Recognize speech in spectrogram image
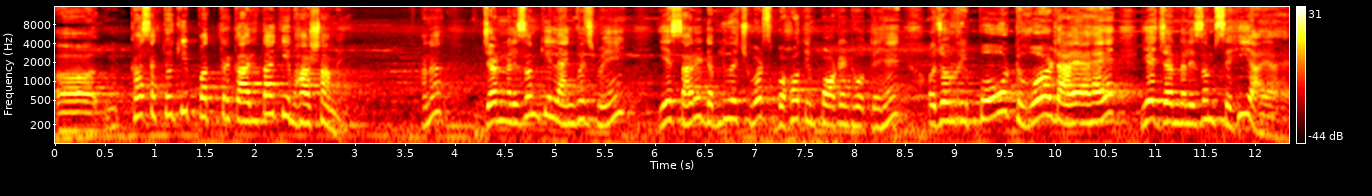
कह सकते हो कि पत्रकारिता की भाषा में, है ना? जर्नलिज्म की लैंग्वेज में ये सारे डब्ल्यू एच वर्ड्स बहुत इंपॉर्टेंट होते हैं और जो रिपोर्ट वर्ड आया है, ये जर्नलिज्म से ही आया है।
